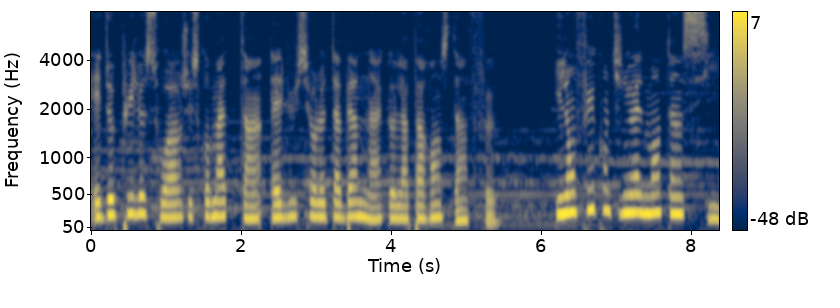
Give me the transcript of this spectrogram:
et depuis le soir jusqu'au matin, elle eut sur le tabernacle l'apparence d'un feu. Il en fut continuellement ainsi.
